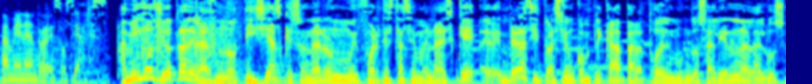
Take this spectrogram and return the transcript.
también en redes sociales. Amigos, y otra de las noticias que resonaron muy fuerte esta semana es que eh, en plena situación complicada para todo el mundo salieron a la luz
